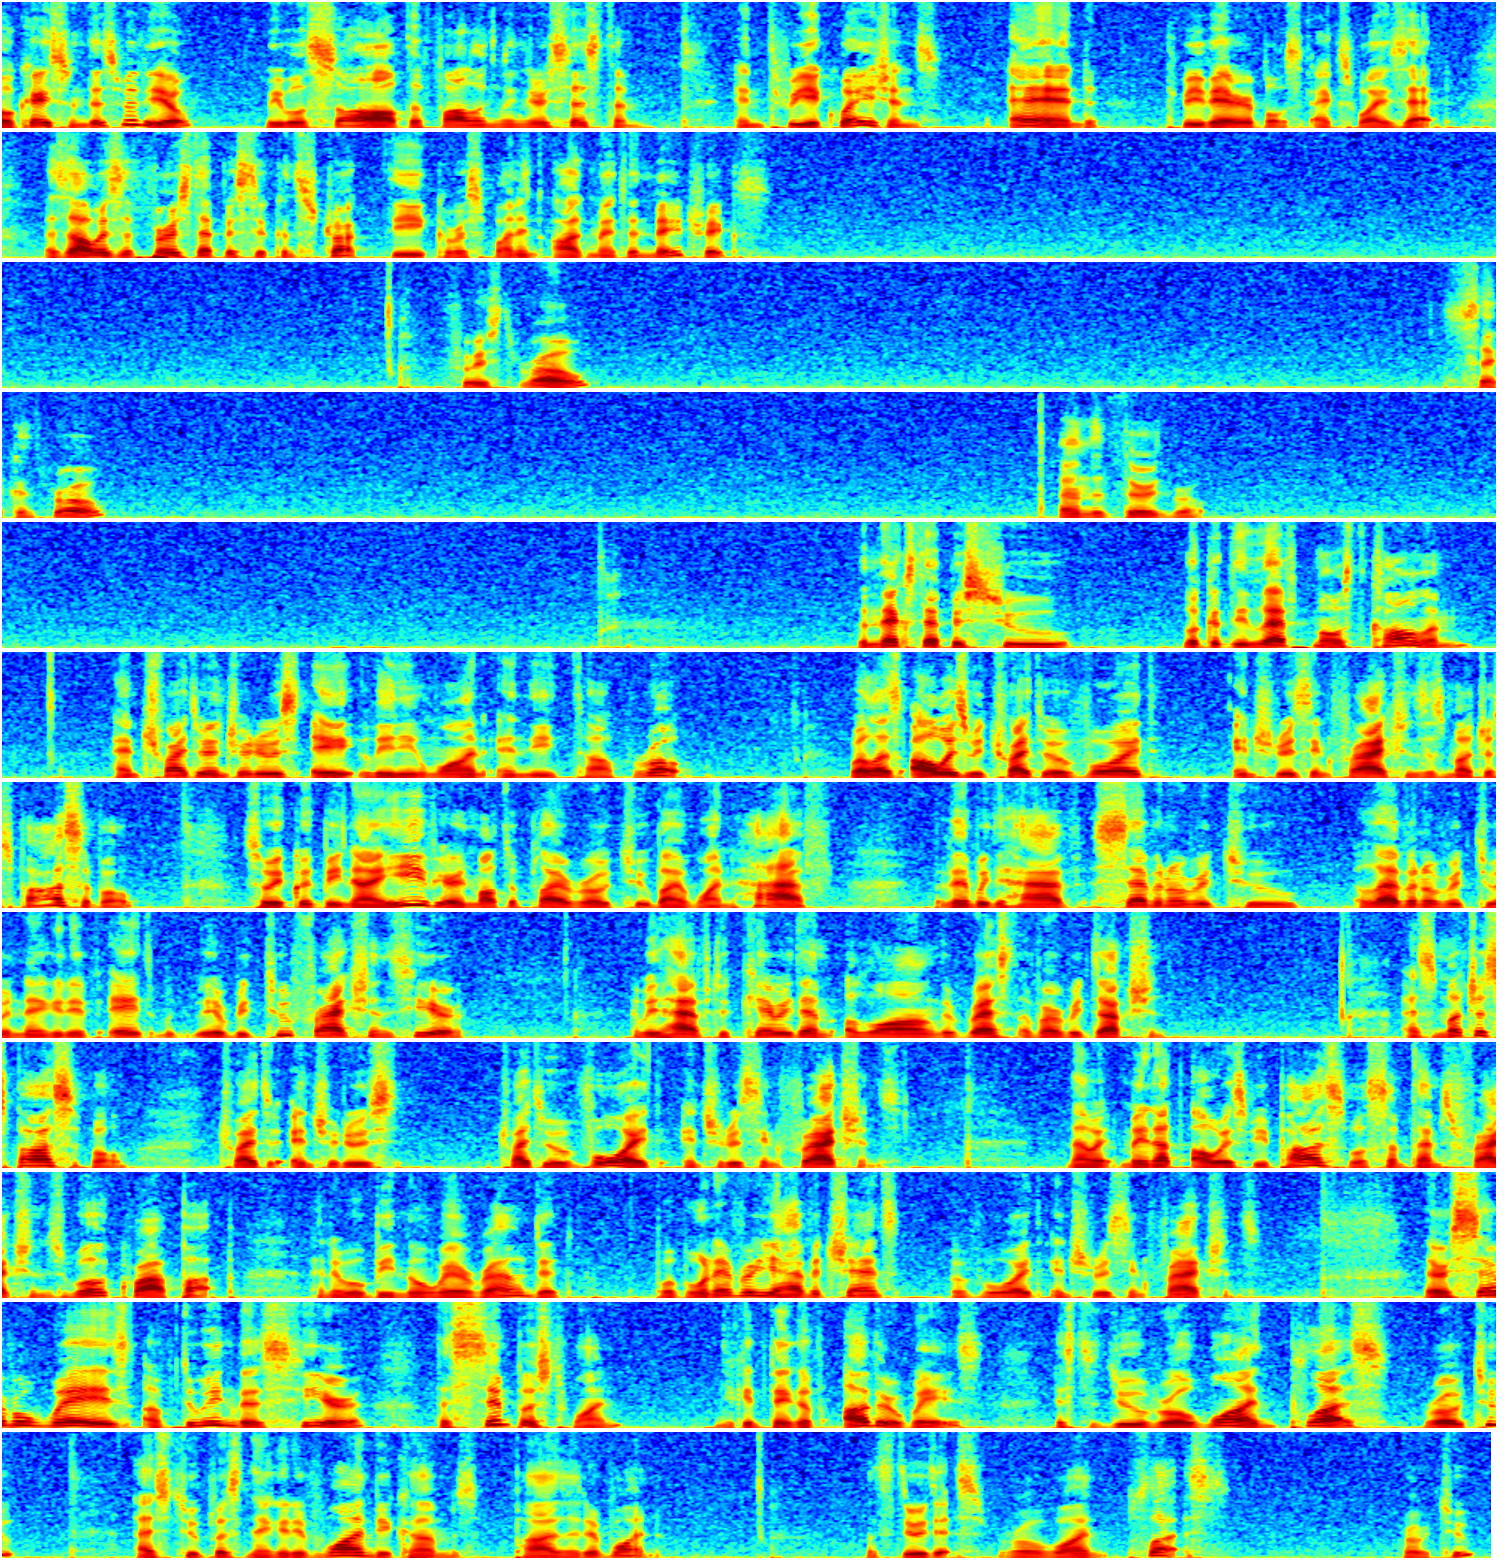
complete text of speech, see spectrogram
Okay, so in this video, we will solve the following linear system in three equations and three variables, x, y, z. As always, the first step is to construct the corresponding augmented matrix. First row, second row, and the third row. The next step is to look at the leftmost column and try to introduce a leading 1 in the top row. Well, as always, we try to avoid introducing fractions as much as possible. So we could be naive here and multiply row 2 by 1 half. But then we'd have 7 over 2, 11 over 2, and negative 8. There would be two fractions here. And we'd have to carry them along the rest of our reduction. As much as possible, try to introduce try to avoid introducing fractions. Now it may not always be possible, sometimes fractions will crop up and there will be no way around it, but whenever you have a chance, avoid introducing fractions. There are several ways of doing this here. The simplest one, you can think of other ways, is to do row 1 plus row 2, as 2 plus negative 1 becomes positive 1. Let's do this. Row 1 plus row 2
